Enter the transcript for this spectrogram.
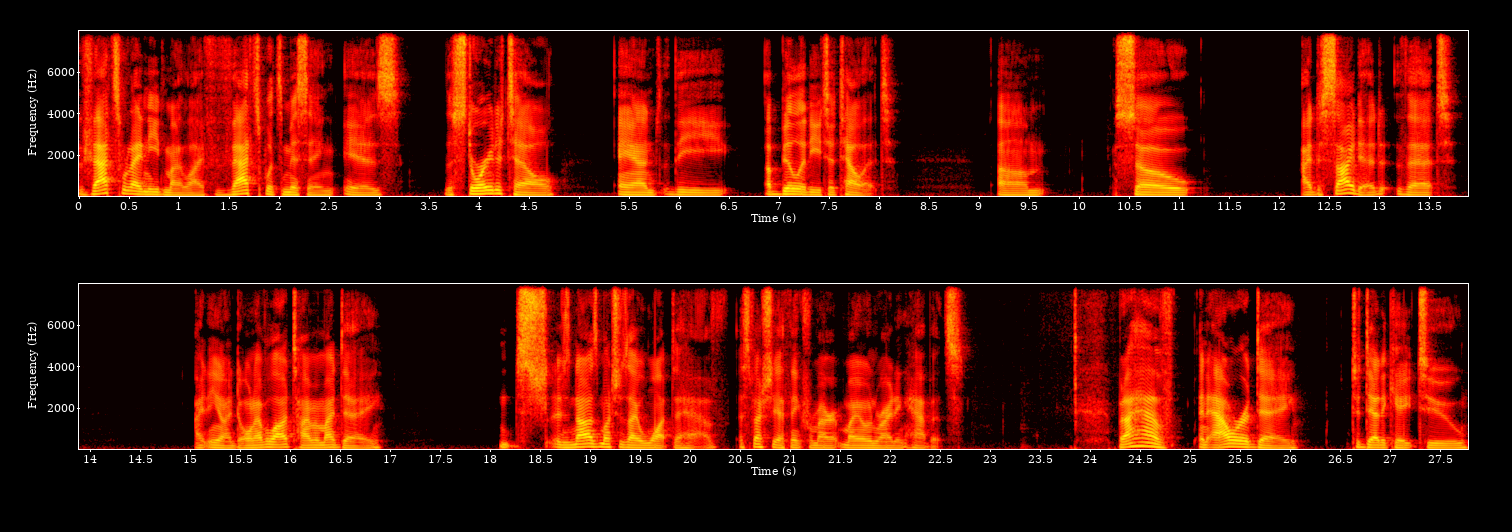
That's what I need in my life. That's what's missing is the story to tell and the ability to tell it. Um, so I decided that I you know I don't have a lot of time in my day. It's not as much as I want to have, especially I think for my my own writing habits. But I have an hour a day to dedicate to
